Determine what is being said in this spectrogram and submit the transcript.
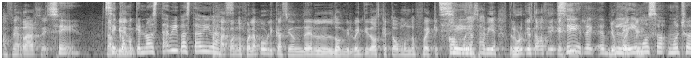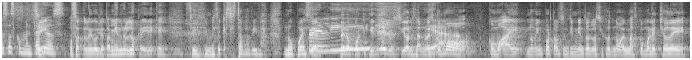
aferrarse. Sí. Sí, como que no, está viva, está viva. Ajá, cuando fue la publicación del 2022, que todo el mundo fue que, Sí. ¿cómo yo sabía? Te lo juro que yo estaba así de que sí. sí, eh, Yo leí que- mucho, mucho esos comentarios. Sí, o sea, te lo digo, yo también lo creí de que sí, sí, me hace que sí estaba viva. No puede ser. Really? Pero porque tienes la ilusión, o sea, no es como, como, ay, no me importan los sentimientos de los hijos, no, es más como el hecho de,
